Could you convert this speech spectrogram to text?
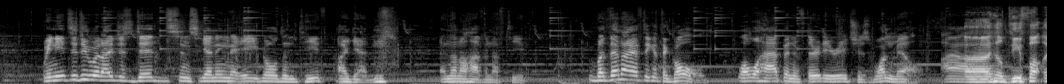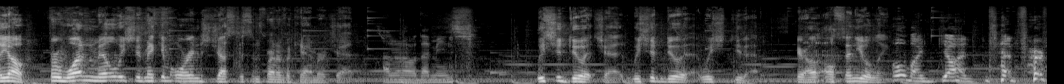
we need to do what I just did since getting the eight golden teeth again, and then I'll have enough teeth. But then I have to get the gold. What will happen if 30 reaches one mil? Uh, he'll default. Yo, for one mil, we should make him orange justice in front of a camera, chat. I don't know what that means. We should do it, Chad. We should do it. We should do that. Here, I'll, I'll send you a link. Oh my god, that perf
